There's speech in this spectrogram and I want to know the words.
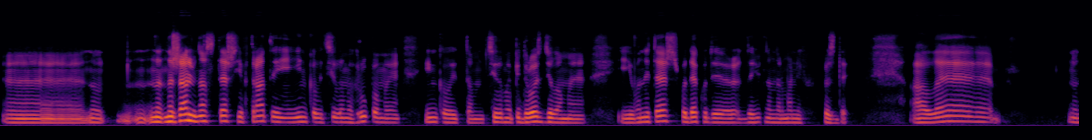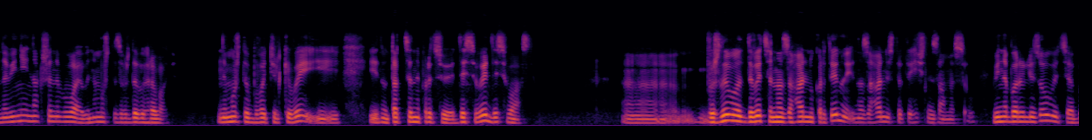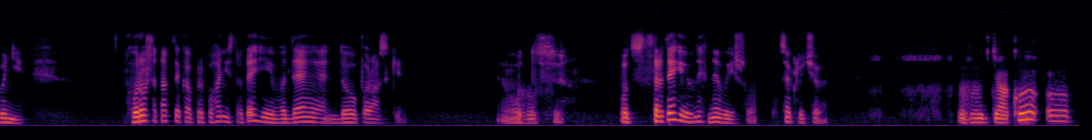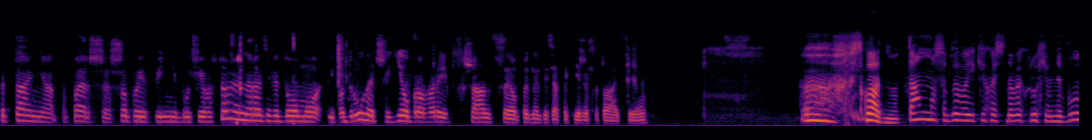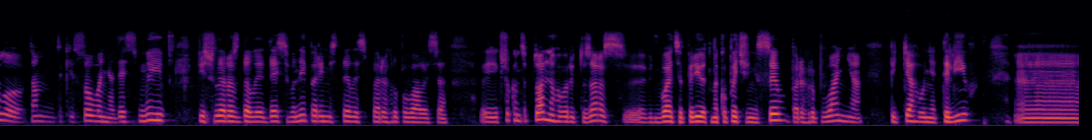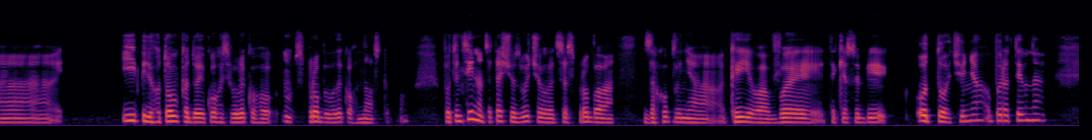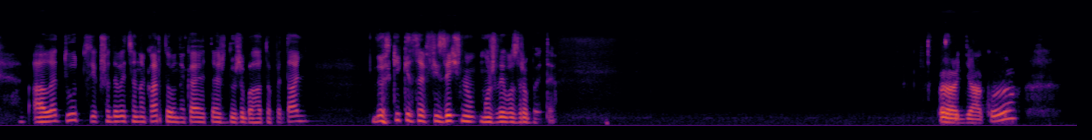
Е, ну, На, на жаль, у нас теж є втрати і інколи цілими групами, інколи там цілими підрозділами, і вони теж подекуди дають нам нормальних пизди. Але ну, на війні інакше не буває. Ви не можете завжди вигравати. Не можете вбивати тільки ви, і і ну, так це не працює. Десь ви, десь вас. Е, важливо дивитися на загальну картину і на загальний стратегічний замисел. Він або реалізовується, або ні. Хороша тактика при поганій стратегії веде до поразки. От uh от стратегії в них не вийшло. Це ключове. Дякую. Питання: по-перше, що по Ірпіні Бучі Гостожі наразі відомо. І по-друге, чи є у броварів шанси опинитися в такій же ситуації? Складно. Там особливо якихось нових рухів не було. Там такі совання. Десь ми пішли, роздали, десь вони перемістились, перегрупувалися. Е, якщо концептуально говорити, то зараз е, відбувається період накопичення сил, перегрупування, підтягування телів. Е- і підготовка до якогось великого ну, спроби великого наступу. Потенційно, це те, що озвучували, це спроба захоплення Києва в таке собі оточення оперативне. Але тут, якщо дивитися на карту, виникає теж дуже багато питань. Наскільки це фізично можливо зробити? Е, дякую.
